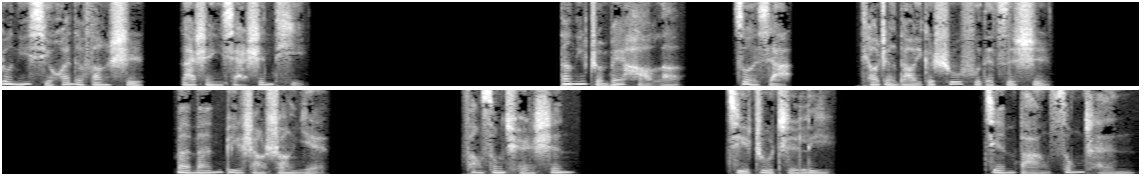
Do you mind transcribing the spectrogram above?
用你喜欢的方式拉伸一下身体。当你准备好了，坐下，调整到一个舒服的姿势，慢慢闭上双眼，放松全身，脊柱直立。肩膀松沉，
